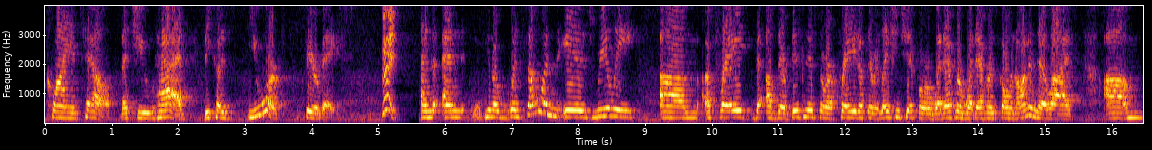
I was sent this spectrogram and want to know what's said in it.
clientele that you had because you were fear-based. Right. And and you know, when someone is really um, afraid of their business or afraid of their relationship or whatever whatever is going on in their lives, um,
